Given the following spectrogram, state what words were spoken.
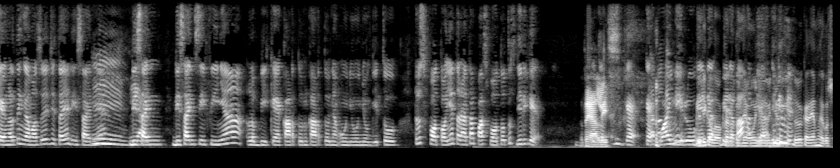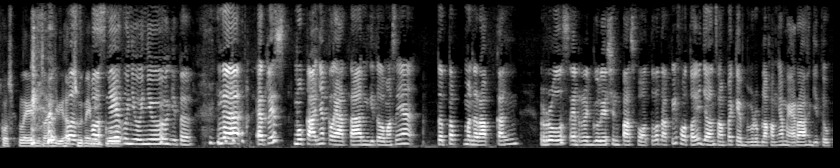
Kayak ngerti nggak maksudnya ceritanya desainnya? Iya. desain desain CV-nya lebih kayak kartun-kartun yang unyu-unyu gitu. Terus fotonya ternyata pas foto terus jadi kayak Realis. kayak kayak, wah ini biru. beda Jadi kalau beda kartunya banget ya. gitu kalian harus cosplay misalnya jadi Hatsune Miku. unyu-unyu gitu. Enggak at least mukanya kelihatan gitu loh. Maksudnya tetap menerapkan rules and regulation pas foto tapi fotonya jangan sampai kayak berbelakangnya merah gitu.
